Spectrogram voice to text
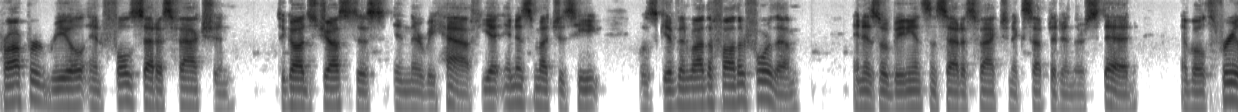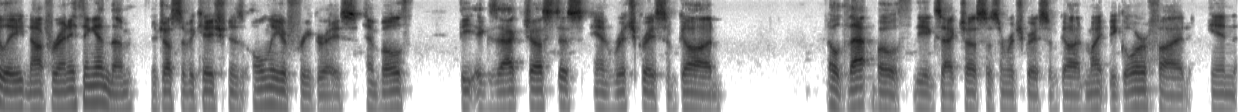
proper, real, and full satisfaction to God's justice in their behalf. Yet, inasmuch as he was given by the Father for them, and his obedience and satisfaction accepted in their stead, and both freely, not for anything in them, their justification is only a free grace, and both the exact justice and rich grace of God Oh, that both the exact justice and rich grace of God might be glorified in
